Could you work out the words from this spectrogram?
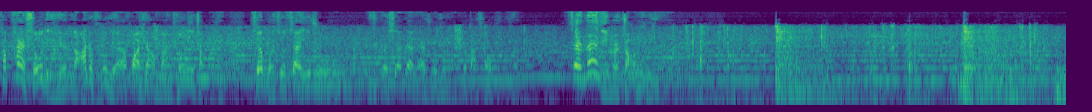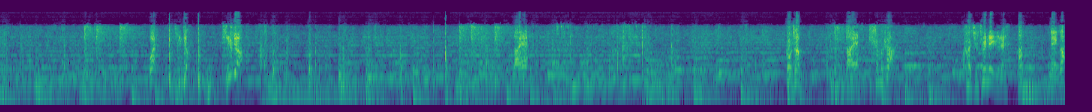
他派手底下人拿着胡雪岩画像满城里找去，结果就在一处啊，搁现在来说就某个大桥底下，在那里边找着胡雪岩。什么事儿？快去追那个人啊！哪个？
